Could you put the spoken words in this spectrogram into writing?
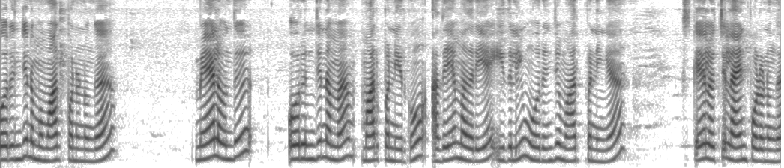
ஒரு இன்ச்சு நம்ம மார்க் பண்ணணுங்க. மேலே வந்து ஒரு இன்ச்சு நம்ம மார்க் பண்ணியிருக்கோம். அதே மாதிரியே இதுலேயும் ஒரு இன்ச்சு மார்க் பண்ணிங்க. ஸ்கேல் வச்சு லைன் போடணுங்க.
